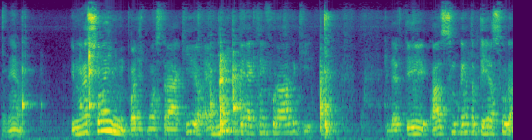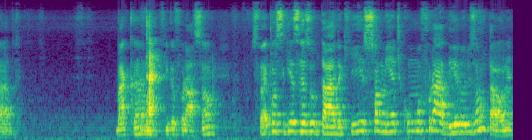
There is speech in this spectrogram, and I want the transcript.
Tá vendo? E não é só em um, pode mostrar aqui, ó. É muito pé que tem furado aqui. Que deve ter quase 50 pés furado. Bacana, fica a furação. Você vai conseguir esse resultado aqui somente com uma furadeira horizontal, né?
